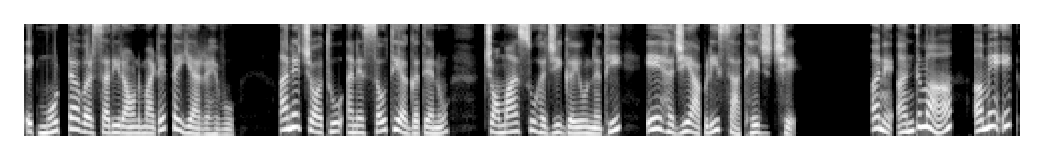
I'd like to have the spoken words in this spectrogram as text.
એક મોટા વરસાદી રાઉન્ડ માટે તૈયાર રહેવું. અને ચોથું અને સૌથી અગત્યનું, ચોમાસું હજી ગયું નથી, એ હજી આપણી સાથે જ છે. અને અંતમાં, અમે એક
